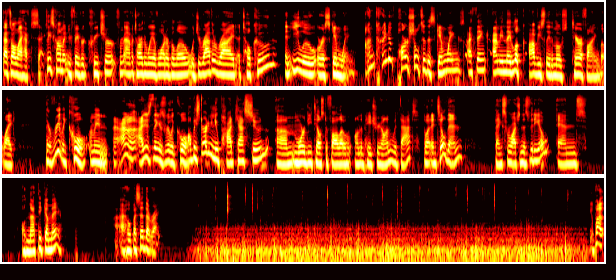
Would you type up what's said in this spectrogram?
that's all I have to say. Please comment your favorite creature from Avatar The Way of Water below. Would you rather ride a Tulkun, an ilu, or a Skimwing? I'm kind of partial to the Skimwings, I think. I mean, they look obviously the most terrifying, but like, they're really cool. I mean, I don't know. I just think it's really cool. I'll be starting a new podcast soon. Um, more details to follow on the Patreon with that. But until then, thanks for watching this video and Onnati me. I hope I said that right.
